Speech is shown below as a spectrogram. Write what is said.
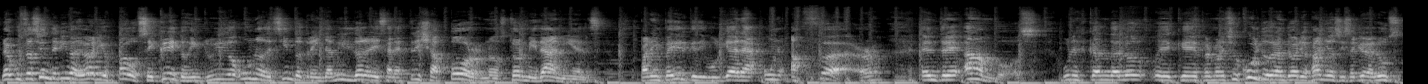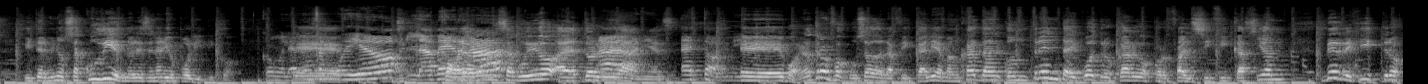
La acusación deriva de varios pagos secretos, incluido uno de 130 mil dólares a la estrella porno Stormy Daniels, para impedir que divulgara un affair entre ambos. Un escándalo eh, que permaneció oculto durante varios años y salió a la luz y terminó sacudiendo el escenario político. Como le habían Eh, sacudido la Como le verga. habrán sacudido a Stormy a- Daniels. A Stormy. Eh, bueno, Trump fue acusado en la Fiscalía de Manhattan con 34 cargos por falsificación de registros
